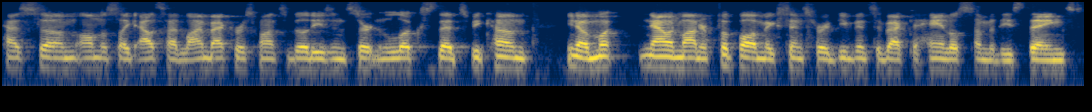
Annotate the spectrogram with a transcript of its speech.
has some almost like outside linebacker responsibilities and certain looks that's become, you know, mo- now in modern football, it makes sense for a defensive back to handle some of these things.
